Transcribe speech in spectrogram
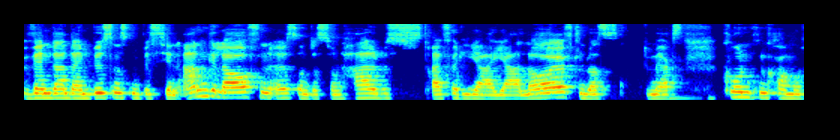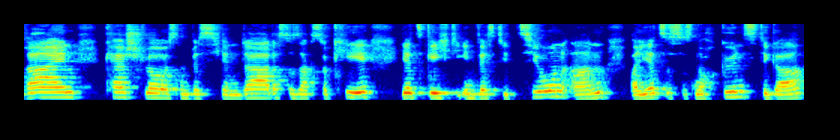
wenn dann dein Business ein bisschen angelaufen ist und das so ein halbes, dreiviertel Jahr, Jahr läuft und du, hast, du merkst, Kunden kommen rein, Cashflow ist ein bisschen da, dass du sagst, okay, jetzt gehe ich die Investition an, weil jetzt ist es noch günstiger,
